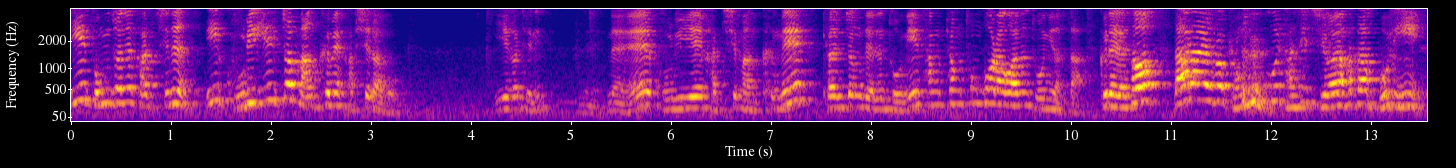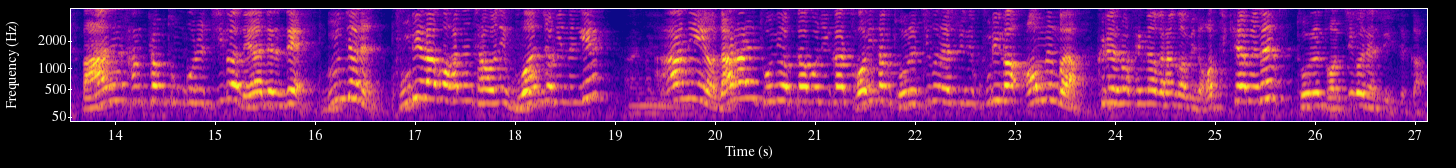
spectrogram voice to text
이 동전의 가치는 이 구리 1전만큼의 값이라고 이해가 되니? 네. 네, 구리의 가치만큼의 결정되는 돈이 상평통보라고 하는 돈이었다. 그래서 나라에서 경복궁을 다시 지어야 하다 보니 많은 상평통보를 찍어내야 되는데 문제는 구리라고 하는 자원이 무한정 있는 게 아니. 아니에요. 나라에 돈이 없다 보니까 더 이상 돈을 찍어낼 수 있는 구리가 없는 거야. 그래서 생각을 한 겁니다. 어떻게 하면 은 돈을 더 찍어낼 수 있을까?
